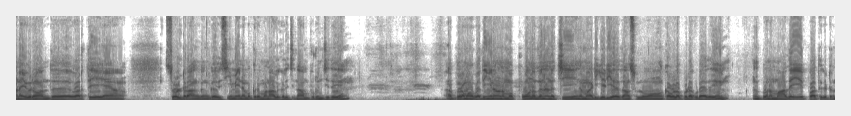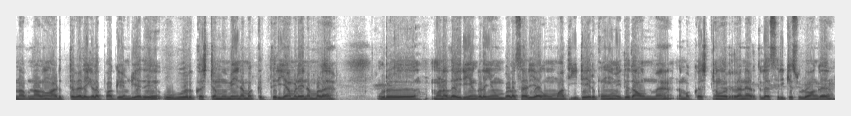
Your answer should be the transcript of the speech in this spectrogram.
அனைவரும் அந்த வார்த்தையை ஏன் சொல்கிறாங்கங்கிற விஷயமே நமக்கு ரொம்ப நாள் கழித்து தான் புரிஞ்சுது. அப்புறமா பார்த்திங்கன்னா நம்ம போனதை நினச்சி நம்ம அடிக்கடி அதை தான் சொல்லுவோம் கவலைப்படக்கூடாது. இப்போ நம்ம அதையே பார்த்துக்கிட்டு இருந்தோம் அப்படின்னாலும் அடுத்த வேலைகளை பார்க்கவே முடியாது. ஒவ்வொரு கஷ்டமுமே நமக்கு தெரியாமலே நம்மளை ஒரு மன தைரியங்களையும் பலசாலியாகவும் மாற்றிக்கிட்டே இருக்கும். இதுதான் உண்மை. நம்ம கஷ்டம் வர்ற நேரத்தில் சிரிக்க சொல்லுவாங்க.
